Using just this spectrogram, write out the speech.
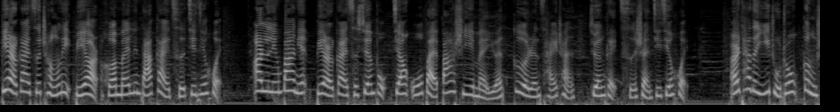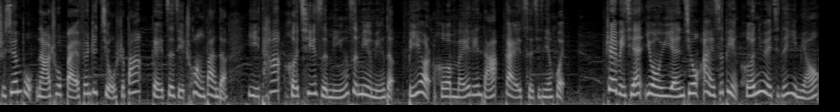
比尔·盖茨成立比尔和梅琳达·盖茨基金会。二零零八年，比尔·盖茨宣布将五百八十亿美元个人财产捐给慈善基金会，而他的遗嘱中更是宣布拿出百分之九十八给自己创办的以他和妻子名字命名的比尔和梅琳达·盖茨基金会。这笔钱用于研究艾滋病和疟疾的疫苗，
